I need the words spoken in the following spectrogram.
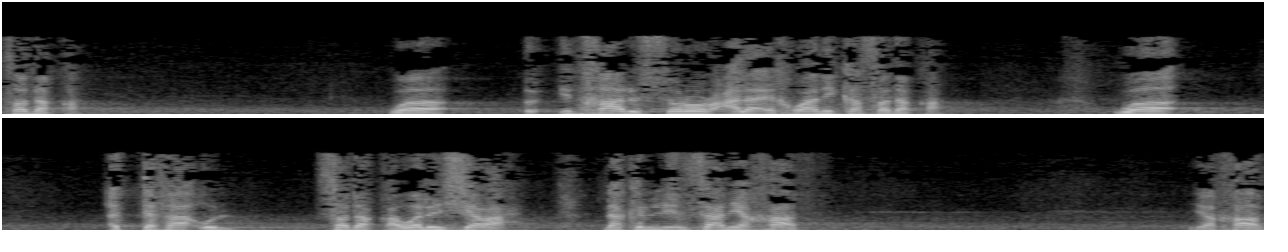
صدقة. وإدخال السرور على إخوانك صدقة. والتفاؤل صدقة والانشراح. لكن الإنسان يخاف. يخاف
